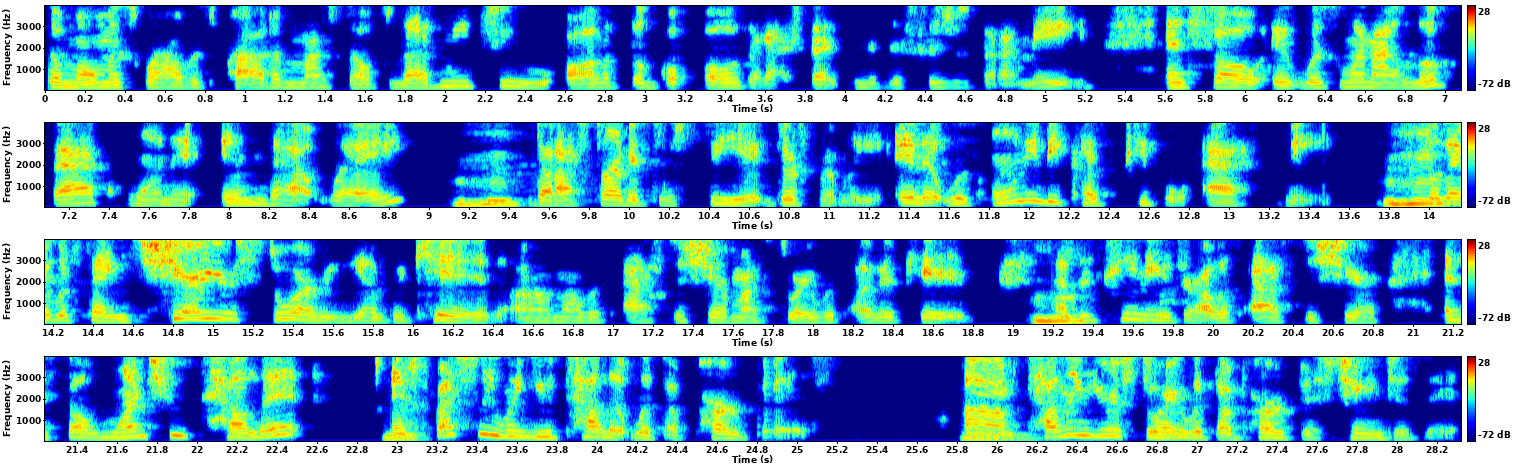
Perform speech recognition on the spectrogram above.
the moments where I was proud of myself, led me to all of the goals that I set and the decisions that I made. And so it was when I look back on it in that way mm-hmm. that I started to see it differently. And it was only because people asked me. Mm-hmm. So they would say, share your story as a kid. Um, I was asked to share my story with other kids. Mm-hmm. As a teenager, I was asked to share. And so once you tell it, yeah. especially when you tell it with a purpose. Um, mm. telling your story with a purpose changes it.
